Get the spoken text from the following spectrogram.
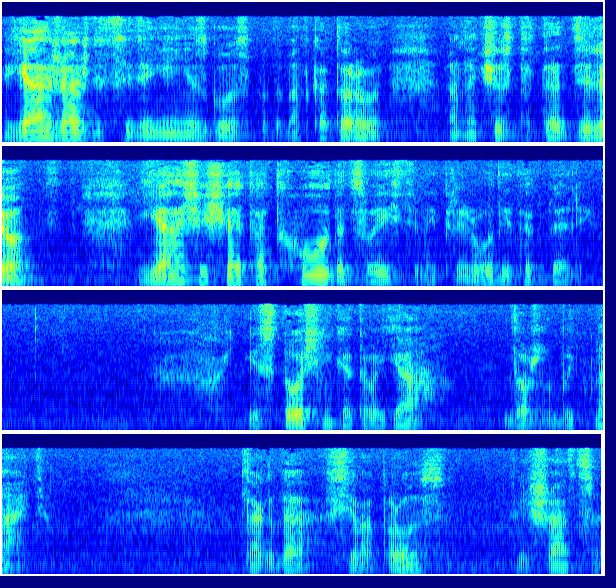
Я жаждет соединения с Господом, от которого она чувствует отделенность. Я ощущает отход от своей истинной природы и так далее. Источник этого «я» должен быть найден. Тогда все вопросы решатся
